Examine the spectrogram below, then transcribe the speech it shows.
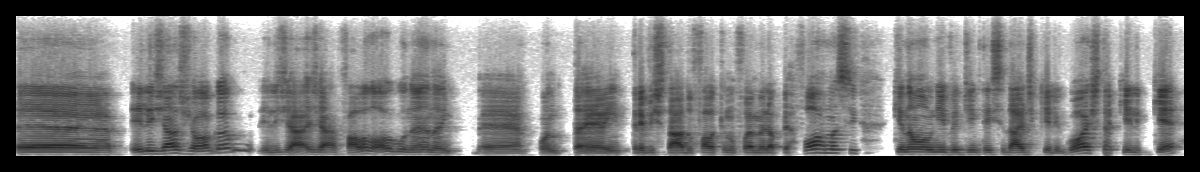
é, ele já joga, ele já, já fala logo, né? Na, é, quando é entrevistado, fala que não foi a melhor performance, que não é o nível de intensidade que ele gosta, que ele quer.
